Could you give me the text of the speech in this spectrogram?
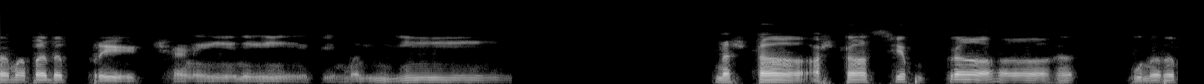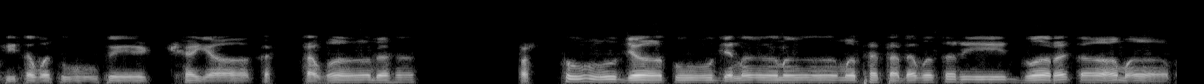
परमतमपदप्रेक्षणेनेति मन्ये नष्टा अष्टास्य पुत्राः पुनरपि तव तूपेक्षया कष्टवादः। स्पष्टो जातो जनानामथ तदवसरे द्वरकामापपार्थः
